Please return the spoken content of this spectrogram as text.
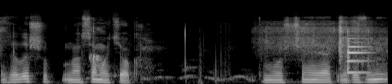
Залишу на самотьок. Тому що як не розумію.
